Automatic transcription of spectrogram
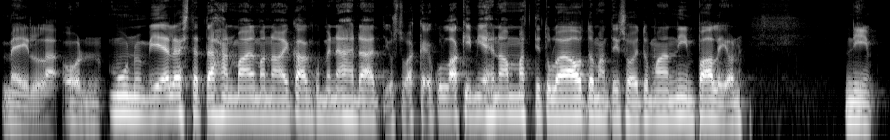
meillä on mun mielestä tähän maailman aikaan, kun me nähdään, että just vaikka joku lakimiehen ammatti tulee automatisoitumaan niin paljon – niin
